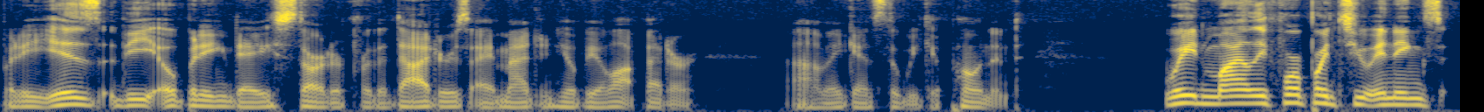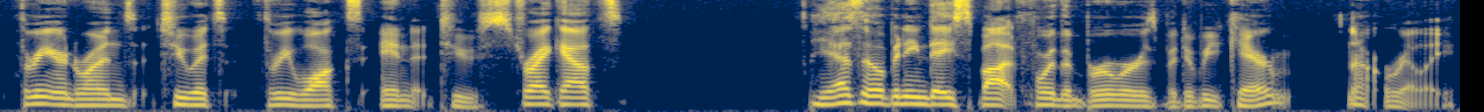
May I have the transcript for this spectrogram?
but he is the opening day starter for the Dodgers. I imagine he'll be a lot better um, against the weak opponent. Wade Miley, 4.2 innings, three earned runs, two hits, three walks, and two strikeouts. He has an opening day spot for the Brewers, but do we care? Not really.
